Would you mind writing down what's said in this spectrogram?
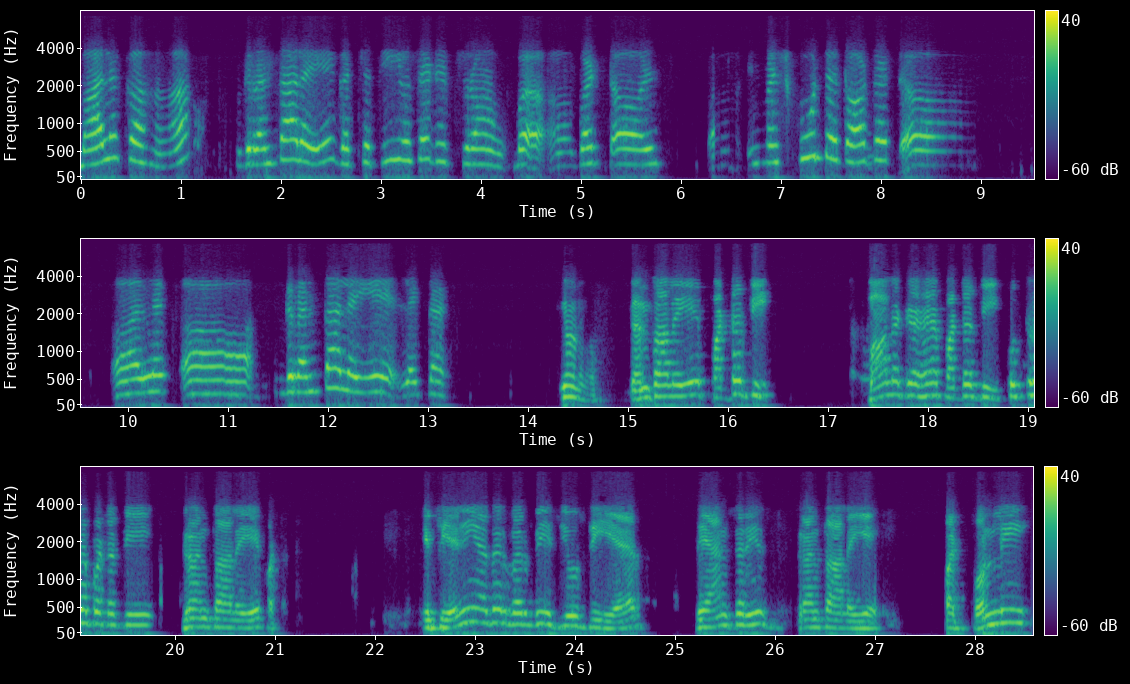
बालकः ग्रन्थालये गच्छति। You said it's wrong but in my school they thought that uh, uh, like uh, grantalaye like that no no ग्रन्थालये पठति बालकः पठति कुत्र पठति ग्रन्थालये पठति if any other verb is used here the answer is grantalaye but only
